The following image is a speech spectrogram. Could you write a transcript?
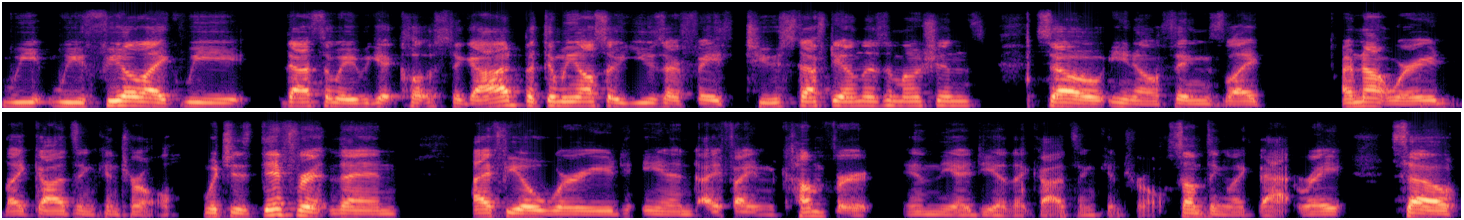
we we feel like we that's the way we get close to God, but then we also use our faith to stuff down those emotions. So, you know, things like I'm not worried, like God's in control, which is different than I feel worried and I find comfort in the idea that God's in control, something like that, right? So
